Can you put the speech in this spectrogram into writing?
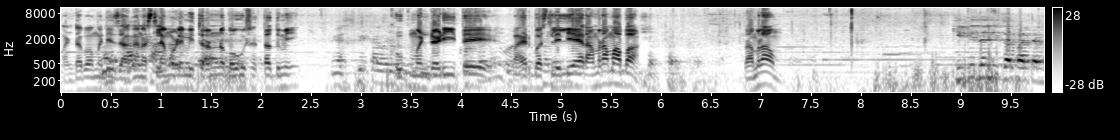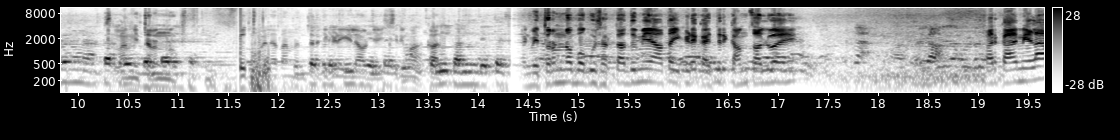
मंडपामध्ये जागा नसल्यामुळे मित्रांनो बघू शकता तुम्ही. खूप मंडळी इथे बाहेर बसलेली आहे. रामराम बाबा. रामराम किती जणी चपात्या मित्रांनो. नंतर तिकडे गेल्यावर जय श्री महाकाल. मित्रांनो बघू शकता तुम्ही आता इकडे काहीतरी काम चालू आहे. अरे काय मिळा?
